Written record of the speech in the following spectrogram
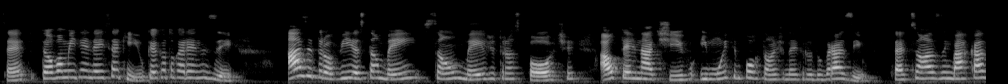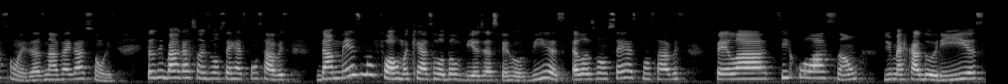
certo? Então vamos entender isso aqui. O que, é que eu estou querendo dizer? As hidrovias também são um meio de transporte alternativo e muito importante dentro do Brasil, certo? São as embarcações, as navegações. Essas embarcações vão ser responsáveis da mesma forma que as rodovias e as ferrovias, elas vão ser responsáveis pela circulação de mercadorias,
